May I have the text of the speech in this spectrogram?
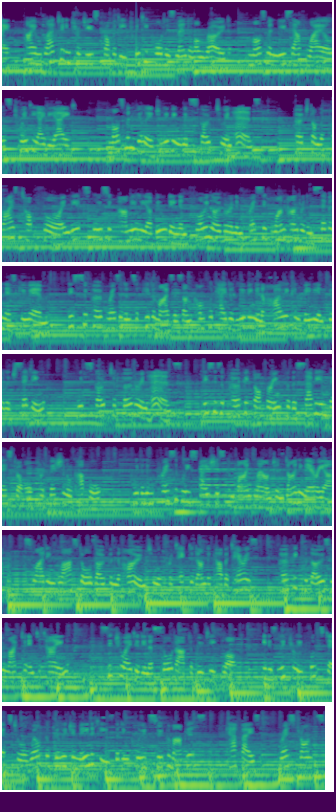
Hi, I am glad to introduce property 20 Quarters Mandolong Road, Mosman, New South Wales 2088. Mosman Village living with scope to enhance. Perched on the prized top floor in the exclusive Parmelia building and flowing over an impressive 107 SQM, this superb residence epitomizes uncomplicated living in a highly convenient village setting, with scope to further enhance. This is a perfect offering for the savvy investor or professional couple. With an impressively spacious combined lounge and dining area, sliding glass doors open the home to a protected undercover terrace, perfect for those who like to entertain. Situated in a sought-after boutique block, it is literally footsteps to a wealth of village amenities that include supermarkets, cafes, restaurants,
